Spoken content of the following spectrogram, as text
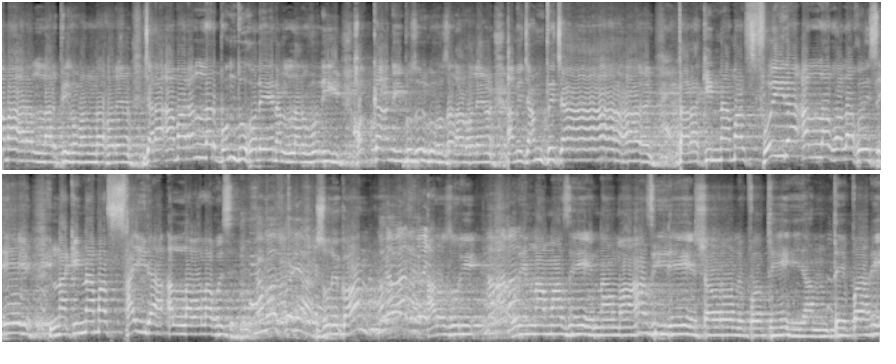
আমার আল্লাহর প্রিয় বান্দা হলেন, যারা আমার আল্লাহর বন্ধু হলেন, আল্লাহর বলি হক্কানি বুজুর্গ যারা হলেন, আমি জানতে চাই, তারা কি নামাজ ফইরা আল্লাহওয়ালা হয়েছে নাকি নামাজ সাইরা আল্লাহ ওয়ালা হয়েছে জোরে কন? আরও জোরে। ওরে নামাজে নামাজি রে সরল পথে আনতে পারে।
